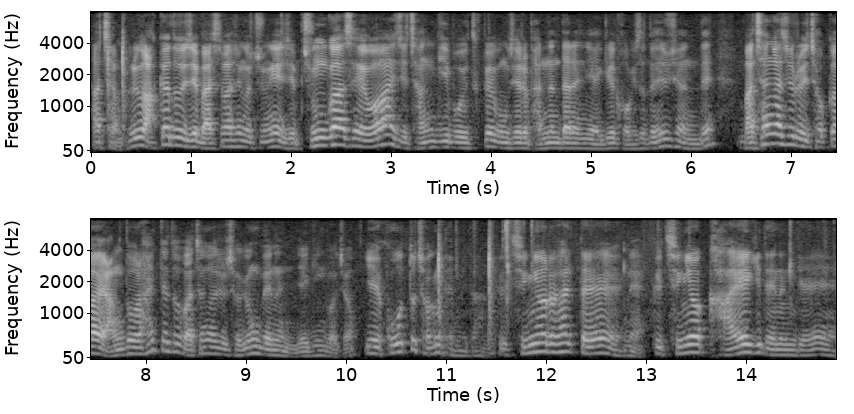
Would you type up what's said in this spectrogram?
아참 그리고 아까도 이제 말씀하신 것 중에 이제 중과세와 이제 장기 보유 특별 공제를 받는다는 얘기를 거기서도 해주셨는데 마찬가지로 이 저가 양도를 할 때도 마찬가지로 적용되는 얘기인 거죠. 예, 그것도 적용됩니다. 그 증여를 할 때 그 네. 증여 가액이 되는 게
